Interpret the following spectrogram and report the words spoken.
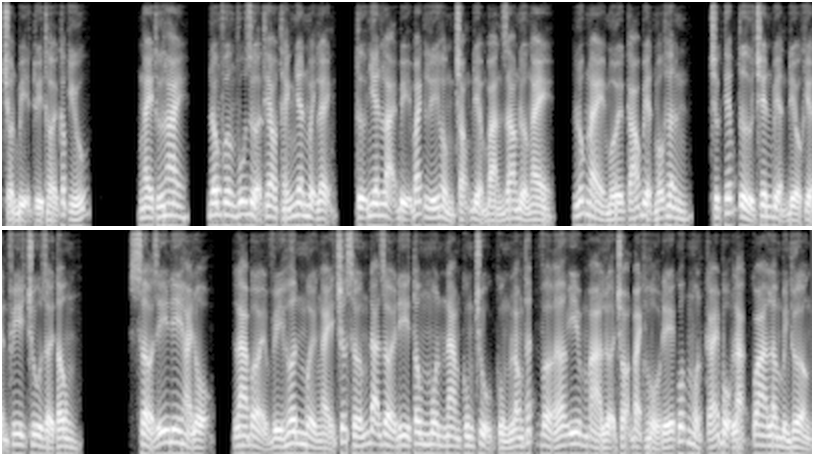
chuẩn bị tùy thời cấp cứu. Ngày thứ hai, đông phương vũ dựa theo thánh nhân mệnh lệnh, tự nhiên lại bị bách lý hồng trọng điểm bàn giao nửa ngày, lúc này mới cáo biệt mẫu thân, trực tiếp từ trên biển điều khiển phi chu rời tông sở dĩ đi hải lộ là bởi vì hơn mười ngày trước sớm đã rời đi tông môn nam cung trụ cùng long thất vợ ơ y mà lựa chọn bạch hổ đế quốc một cái bộ lạc qua lâm bình thường,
